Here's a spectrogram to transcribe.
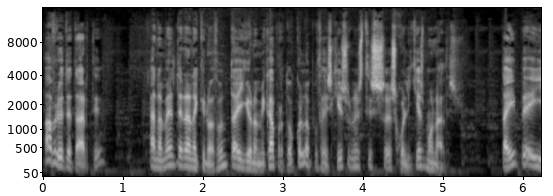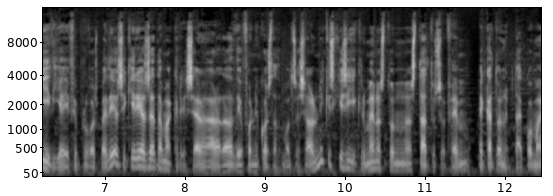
Αύριο Τετάρτη αναμένεται να ανακοινωθούν τα υγειονομικά πρωτόκολλα που θα ισχύσουν στις ε, σχολικές μονάδες. Τα είπε η ίδια η Υφυπουργός Παιδείας, η κυρία Ζέτα Μακρύς, σε ένα ραδιοφωνικό σταθμό της Θεσσαλονίκης και συγκεκριμένα στον Status FM 107,7.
